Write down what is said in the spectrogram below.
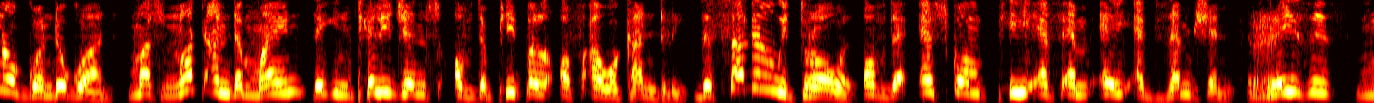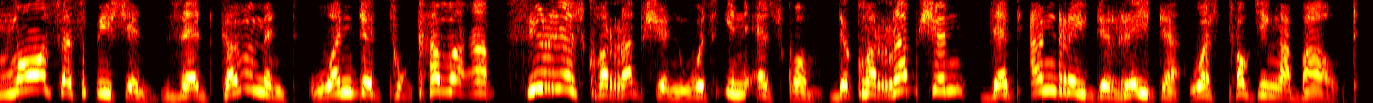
Bruno Godongwana must not undermine the intelligence of the people of our country. The sudden withdrawal of the Eskom PFMA exemption raises more suspicion that government wanted to cover up serious corruption within Eskom. The corruption that Andre de Ruyter was talking about.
